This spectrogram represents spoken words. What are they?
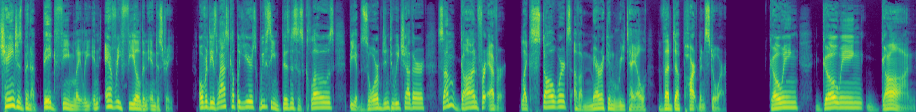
Change has been a big theme lately in every field and industry. Over these last couple years, we've seen businesses close, be absorbed into each other, some gone forever, like stalwarts of American retail, the department store. Going, going, gone.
